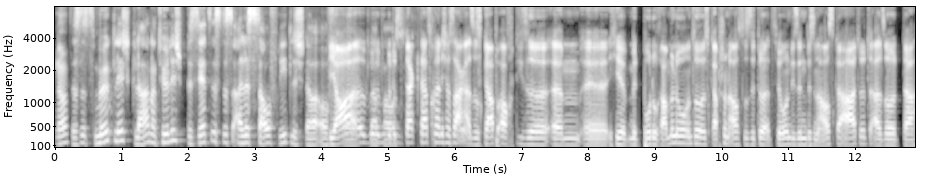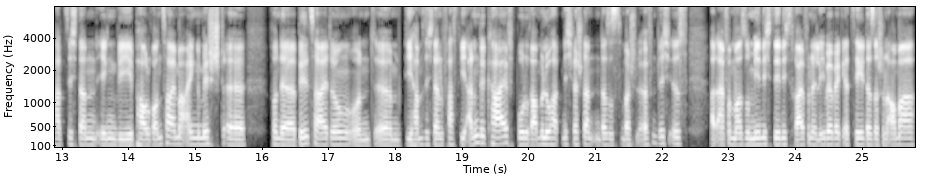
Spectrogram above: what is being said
ne? Das ist möglich, klar, natürlich. Bis jetzt ist das alles saufriedlich da auf Ja, äh, äh, da, dazu kann ich was sagen. Also es gab auch diese ähm, äh, hier mit Bodo Ramelow und so, es gab schon auch so Situationen, die sind ein bisschen ausgeartet. Also da hat sich dann irgendwie Paul Ronsheimer eingemischt äh, von der Bild-Zeitung und ähm, die haben sich dann fast wie angekeift. Bodo Ramelow hat nicht verstanden, dass es zum Beispiel öffentlich ist, hat einfach mal so mir nicht seh nichts frei von der Leber weg erzählt, dass er schon auch mal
